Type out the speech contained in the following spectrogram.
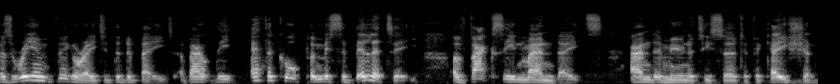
has reinvigorated the debate about the ethical permissibility of vaccine mandates and immunity certification.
